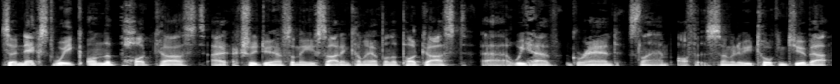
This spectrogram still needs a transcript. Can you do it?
So next week on the podcast, I actually do have something exciting coming up on the podcast. Uh, we have Grand Slam offers. So I'm going to be talking to you about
